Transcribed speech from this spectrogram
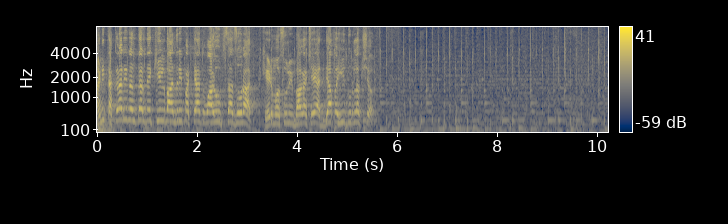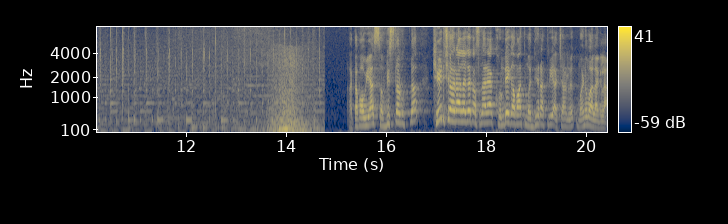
आणि तक्रारीनंतर देखील बांद्री पट्ट्यात वाळू उपसा जोरात. खेड महसूल विभागाचे अद्यापही दुर्लक्ष. आता पाहूया सविस्तर वृत्त. खेड शहरालगत असणाऱ्या खोंडे गावात मध्यरात्री अचानक वणवा लागला.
